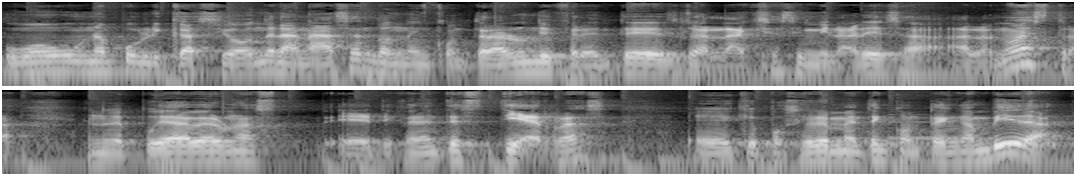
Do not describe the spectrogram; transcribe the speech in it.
hubo una publicación de la NASA en donde encontraron diferentes galaxias similares a, la nuestra, en donde pudiera haber unas eh, diferentes tierras eh, que posiblemente contengan vida.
